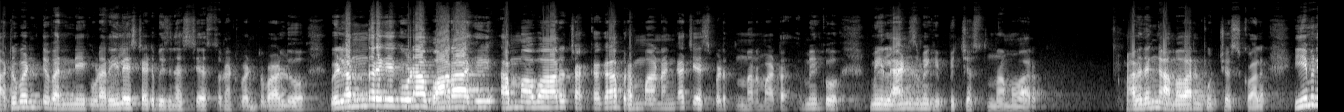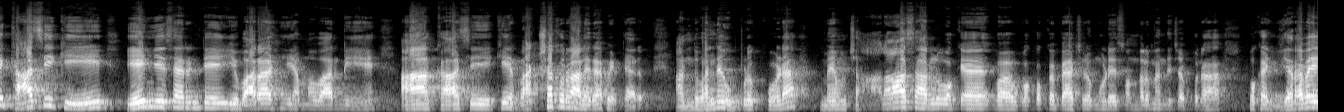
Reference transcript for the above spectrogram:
అటువంటివన్నీ కూడా రియల్ ఎస్టేట్ బిజినెస్ చేస్తున్నటువంటి వాళ్ళు వీళ్ళందరికీ కూడా వారాహి అమ్మ అమ్మవారు చక్కగా బ్రహ్మాండంగా చేసి పెడుతుంది మీకు మీ ల్యాండ్స్ మీకు ఇప్పించేస్తుంది అమ్మవారు. ఆ విధంగా అమ్మవారిని పూజ చేసుకోవాలి. ఈమెని కాశీకి ఏం చేశారంటే ఈ వారాహి అమ్మవారిని ఆ కాశీకి రక్షకురాలుగా పెట్టారు. అందువల్లనే ఇప్పుడు కూడా మేము చాలాసార్లు ఒకే ఒక్కొక్క బ్యాచ్లో మూడేసి వందల మంది చొప్పున ఒక ఇరవై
